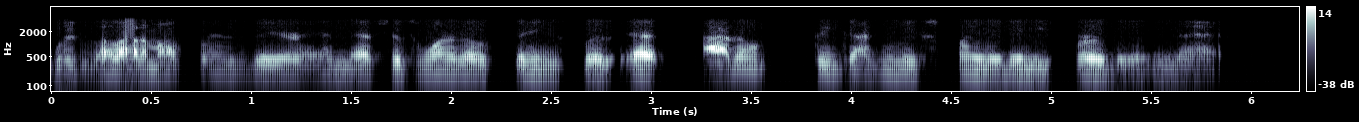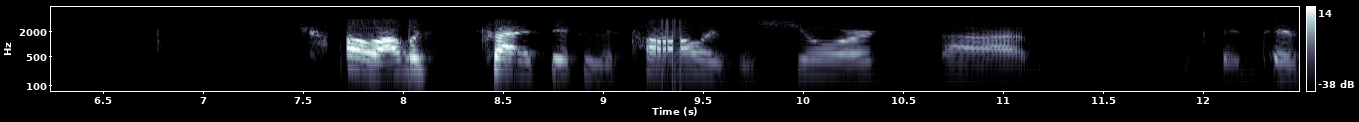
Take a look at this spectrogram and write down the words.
with a lot of my friends there, and that's just one of those things. But uh, I don't think I can explain it any further than that. Oh, I was trying to see if he was tall, is he short, uh, is, is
